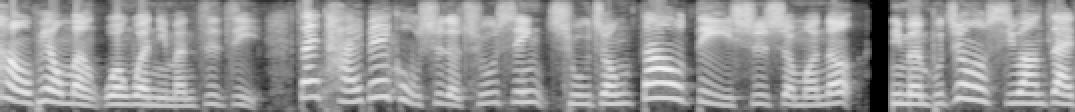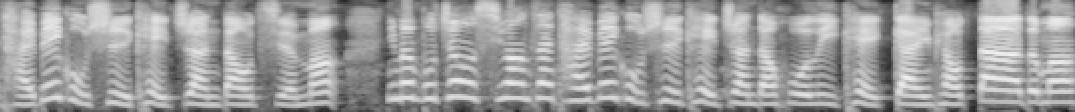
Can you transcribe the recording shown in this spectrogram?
好朋友们，问问你们自己，在台北股市的初心初衷到底是什么呢？你们不就希望在台北股市可以赚到钱吗？你们不就希望在台北股市可以赚到获利，可以干一票大的吗？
